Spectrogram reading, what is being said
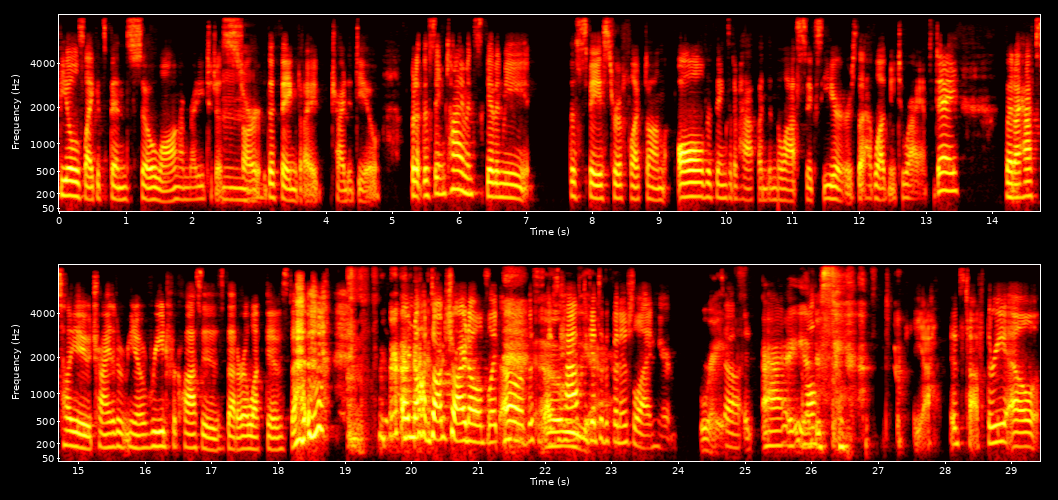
feels like it's been so long. I'm ready to just mm. start the thing that I try to do. But at the same time, it's given me the space to reflect on all the things that have happened in the last six years that have led me to where I am today. But I have to tell you, trying to you know read for classes that are electives that are not doctrinal, it's like, oh, this is, I just oh, have yeah. to get to the finish line here. Right. So it, I understand. yeah, it's tough. Three L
